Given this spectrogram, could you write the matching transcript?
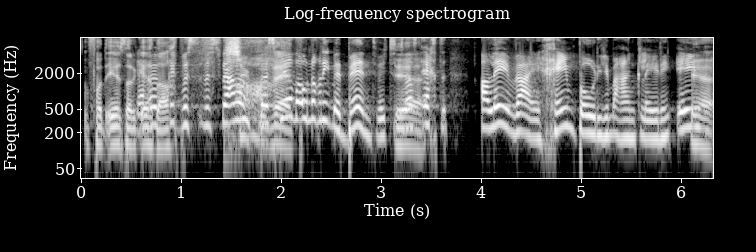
voor het eerst dat ik Ja, echt we, dacht, we, we, we speelden ook nog niet met band, weet je. Het Ja. was echt alleen wij. Geen podiumaankleding. Één ja,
